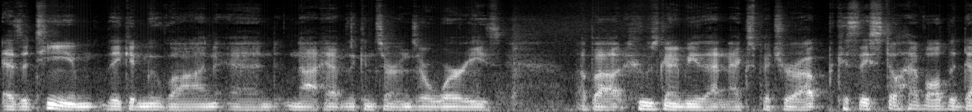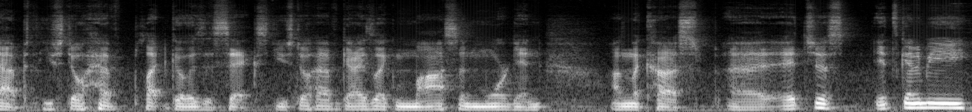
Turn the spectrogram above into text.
as a team, they could move on and not have the concerns or worries about who's going to be that next pitcher up because they still have all the depth. You still have Plutko as a sixth. You still have guys like Moss and Morgan on the cusp. Uh, it just it's going to be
